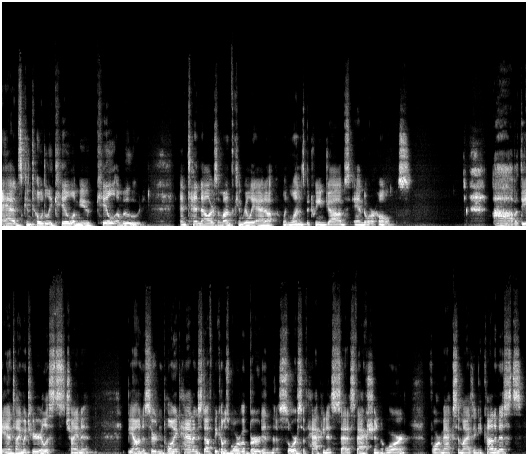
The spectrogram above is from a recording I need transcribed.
Ads can totally kill a, mu- kill a mood, and $10 a month can really add up when one's between jobs and or homes. Ah, but the anti materialists chime in. Beyond a certain point, having stuff becomes more of a burden than a source of happiness, satisfaction, or, for maximizing economists,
